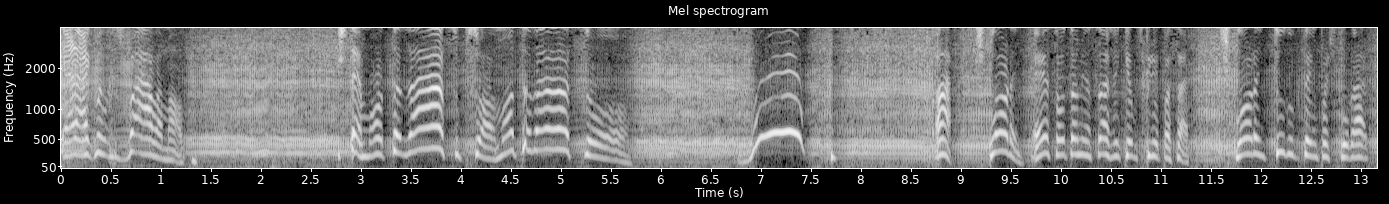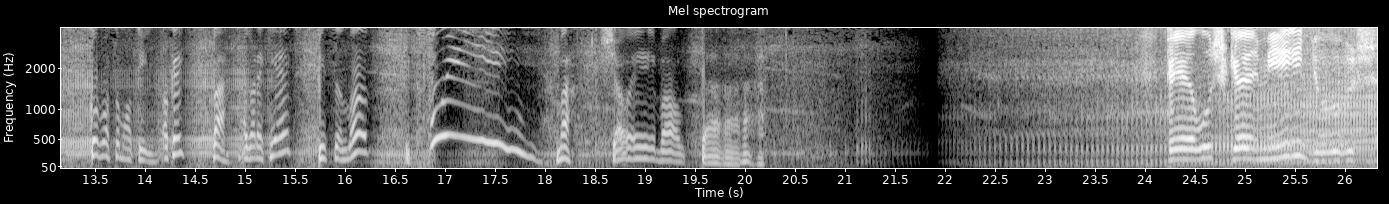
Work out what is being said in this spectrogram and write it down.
Caraca, me resbala, malta. Isto é motadaço, pessoal, motadaço. Ah, explorem, é essa outra mensagem que eu vos queria passar. Explorem tudo o que têm para explorar com a vossa motinha, ok? Vá, agora é que é, peace and love e fui! Vá, tchau aí, malta. Pelos caminhos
